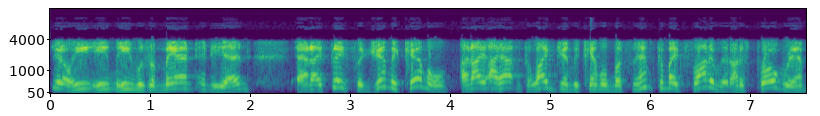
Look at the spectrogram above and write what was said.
you know, he he he was a man in the end. And I think for Jimmy Kimmel, and I, I happen to like Jimmy Kimmel, but for him to make fun of it on his program,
